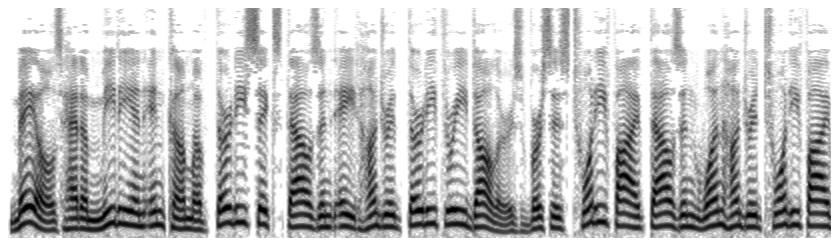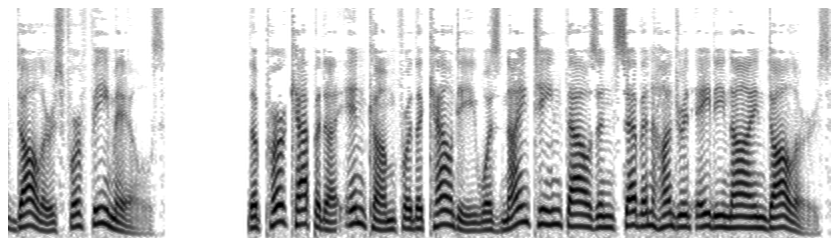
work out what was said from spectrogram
Males had a median income of $36,833 versus $25,125 for females. The per capita income for the county was $19,789.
